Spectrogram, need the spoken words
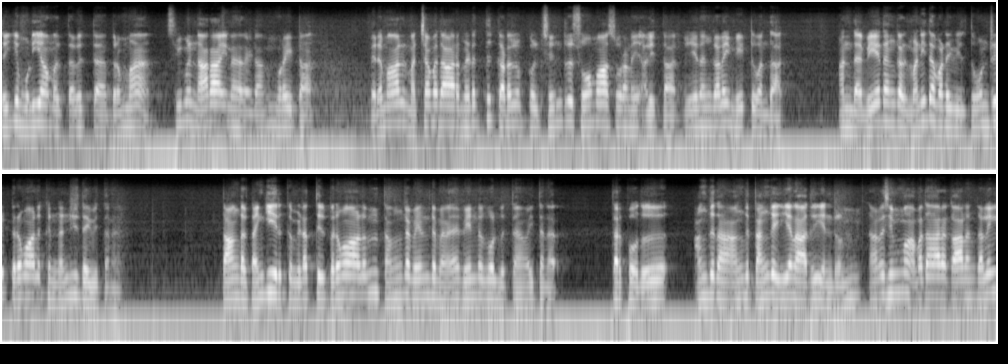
செய்ய முடியாமல் தவிர்த்த பிரம்மா ஸ்ரீமன் நாராயணரிடம் முறையிட்டார். பெருமாள் மச்சவதாரம் எடுத்து கடலுக்குள் சென்று சோமாசுரனை அழித்தார். வேதங்களை மீட்டு வந்தார். அந்த வேதங்கள் மனித வடிவில் தோன்றி பெருமாளுக்கு நன்றி தெரிவித்தன. தாங்கள் தங்கியிருக்கும் இடத்தில் பெருமாளும் தங்க வேண்டுமென வேண்டுகோள் வைத்தனர். தற்போது அங்கு அங்கு தங்க இயலாது என்றும் நரசிம்ம அவதார காலங்களில்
